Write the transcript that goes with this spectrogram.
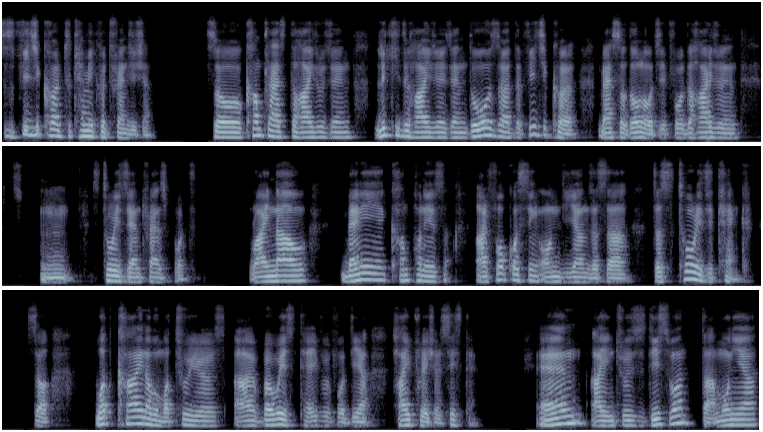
this physical to chemical transition. So compressed hydrogen, liquid hydrogen, those are the physical methodology for the hydrogen um, storage and transport. Right now, many companies are focusing on the just, uh, the storage tank. So what kind of materials are very stable for the high pressure system? And I introduced this one, the ammonia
